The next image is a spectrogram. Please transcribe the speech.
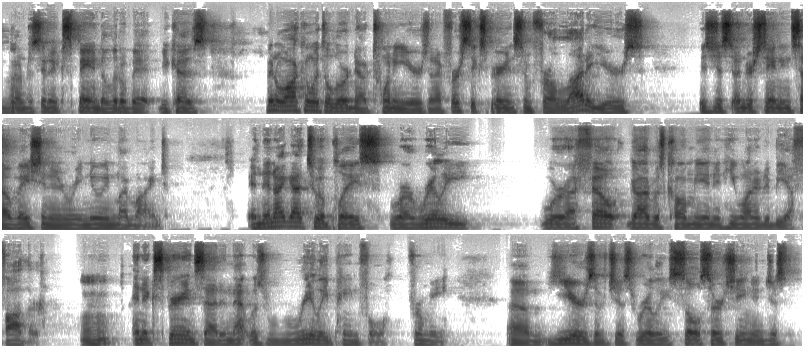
but I'm just going to expand a little bit because I've been walking with the Lord now 20 years, and I first experienced Him for a lot of years is just understanding salvation and renewing my mind. And then I got to a place where I really, where I felt God was calling me in, and He wanted to be a father, mm-hmm. and experience that, and that was really painful for me. Um, years of just really soul searching and just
